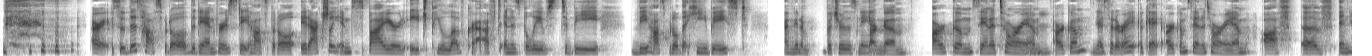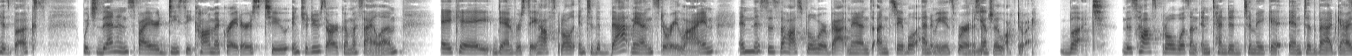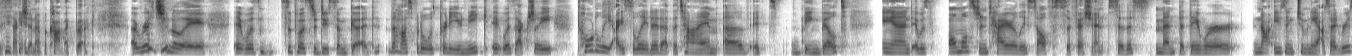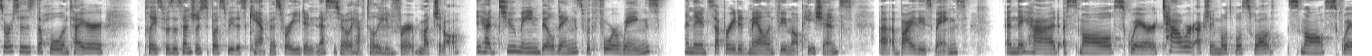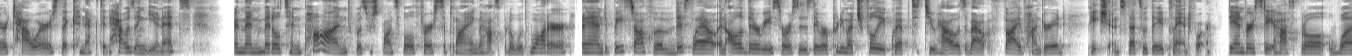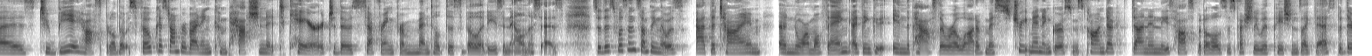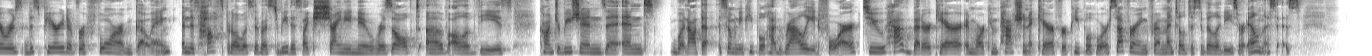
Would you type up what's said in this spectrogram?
All right. So this hospital, the Danvers State Hospital, it actually inspired H.P. Lovecraft and is believed to be the hospital that he based. I'm going to butcher this name. Arkham. Arkham Sanatorium. Mm-hmm. Arkham? I said it right? Okay. Arkham Sanatorium off of in his books, which then inspired DC comic writers to introduce Arkham Asylum, aka Danvers State Hospital, into the Batman storyline. And this is the hospital where Batman's unstable enemies were essentially locked away. But this hospital wasn't intended to make it into the bad guys section of a comic book. Originally, it was supposed to do some good. The hospital was pretty unique. It was actually totally isolated at the time of its being built, and it was almost entirely self sufficient. So, this meant that they were not using too many outside resources. The whole entire place was essentially supposed to be this campus where you didn't necessarily have to leave hmm. for much at all. It had two main buildings with four wings, and they had separated male and female patients uh, by these wings. And they had a small square tower, actually, multiple small, small square towers that connected housing units. And then Middleton Pond was responsible for supplying the hospital with water. And based off of this layout and all of their resources, they were pretty much fully equipped to house about 500 patients. That's what they had planned for. Danvers State Hospital was to be a hospital that was focused on providing compassionate care to those suffering from mental disabilities and illnesses. So this wasn't something that was at the time a normal thing. I think in the past there were a lot of mistreatment and gross misconduct done in these hospitals, especially with patients like this. But there was this period of reform going, and this hospital was supposed to be this like shiny new result of all of these contributions and, whatnot that so many people had rallied for to have better care and more compassionate care for people who are suffering from mental disabilities or illnesses.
